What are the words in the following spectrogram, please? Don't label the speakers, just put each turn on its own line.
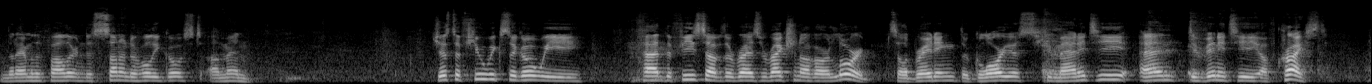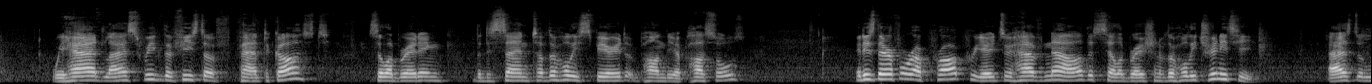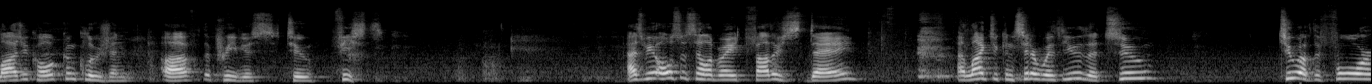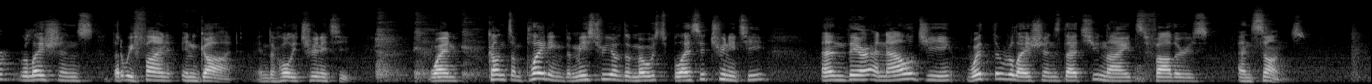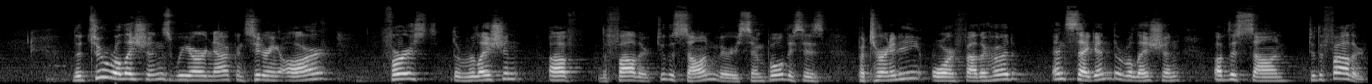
In the name of the Father, and the Son, and the Holy Ghost. Amen. Just a few weeks ago, we had the feast of the resurrection of our Lord, celebrating the glorious humanity and divinity of Christ. We had last week the feast of Pentecost, celebrating the descent of the Holy Spirit upon the apostles. It is therefore appropriate to have now the celebration of the Holy Trinity as the logical conclusion of the previous two feasts. As we also celebrate Father's Day, I'd like to consider with you the two, two of the four relations that we find in God, in the Holy Trinity, when contemplating the mystery of the most blessed Trinity and their analogy with the relations that unites fathers and sons. The two relations we are now considering are First, the relation of the father to the son, very simple. This is paternity or fatherhood. And second, the relation of the son to the father.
